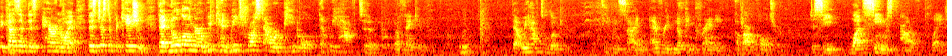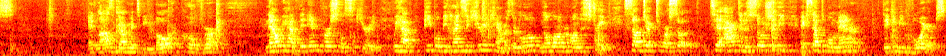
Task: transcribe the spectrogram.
because of this paranoia, this justification that no longer we can we trust our people, that we have to, no thank you, that we have to look deep inside every nook and cranny of our culture to see what seems out of place. It allows the government to be more covert now we have the impersonal security. We have people behind security cameras. They're no, no longer on the street, subject to, our so, to act in a socially acceptable manner. They can be voyeurs.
